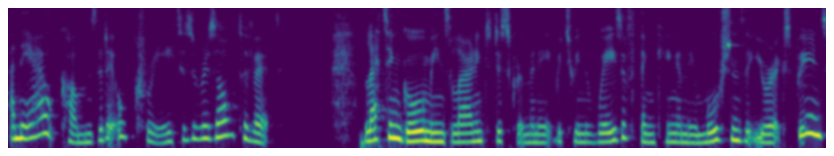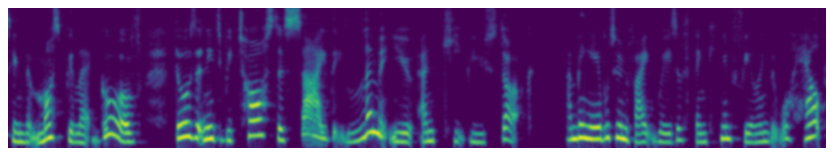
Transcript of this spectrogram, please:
and the outcomes that it will create as a result of it. Letting go means learning to discriminate between the ways of thinking and the emotions that you are experiencing that must be let go of, those that need to be tossed aside that limit you and keep you stuck, and being able to invite ways of thinking and feeling that will help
